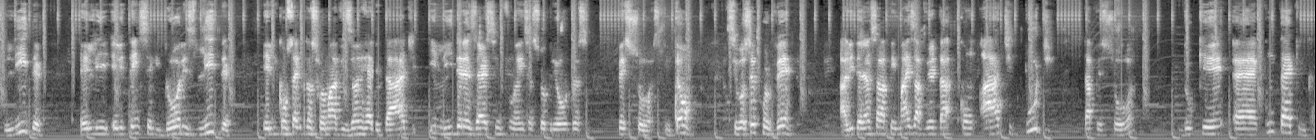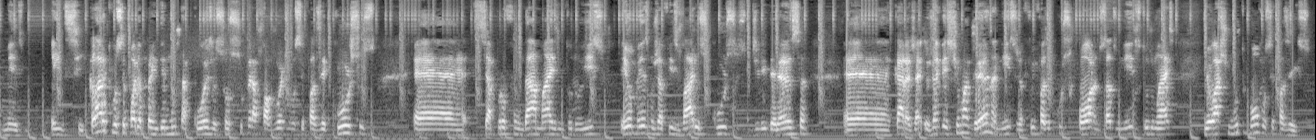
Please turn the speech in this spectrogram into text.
líder, ele, ele tem seguidores, líder, ele consegue transformar a visão em realidade e líder exerce influência sobre outras pessoas. Então, se você for ver, a liderança ela tem mais a ver da, com a atitude da pessoa do que é, com técnica mesmo em si. Claro que você pode aprender muita coisa, eu sou super a favor de você fazer cursos, é, se aprofundar mais em tudo isso. Eu mesmo já fiz vários cursos de liderança. É, cara, já, eu já investi uma grana nisso, já fui fazer curso fora, nos Estados Unidos tudo mais. E eu acho muito bom você fazer isso.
